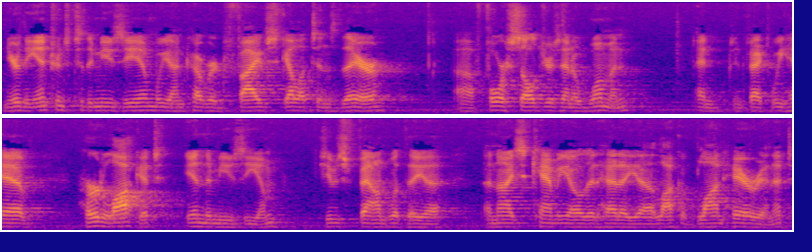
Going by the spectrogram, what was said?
near the entrance to the museum, we uncovered five skeletons there, uh, four soldiers and a woman. And in fact, we have her locket in the museum. She was found with a, a, uh, a nice cameo that had a, a, uh, lock of blonde hair in it.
